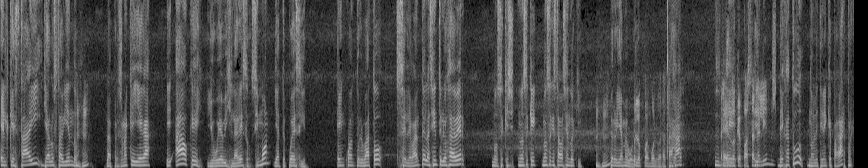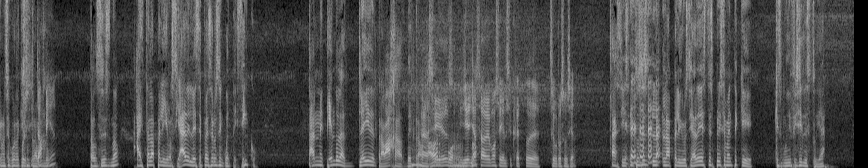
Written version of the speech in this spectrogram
El que está ahí ya lo está viendo. Ujú. La persona que llega. y, ah, ok, yo voy a vigilar eso. Simón, ya te puedes ir. En cuanto el vato se levanta del asiento y lo deja de ver, no sé qué, no sé qué, no sé qué estaba haciendo aquí. Pero ya me voy. lo pueden volver a contratar. Ajá. Eh, Es lo que pasa en el IMSS. Deja tú, no le tienen que pagar porque no se acuerda que Pues es sí, un trabajo. también. Entonces, ¿no? Ahí está la peligrosidad del SP055. Están metiendo las leyes del trabajo, del trabajador. Así es. por- ya, sabemos ahí el secreto de Seguro Social. Así es. Entonces, la, la peligrosidad de este es precisamente que, que es muy difícil de estudiar.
